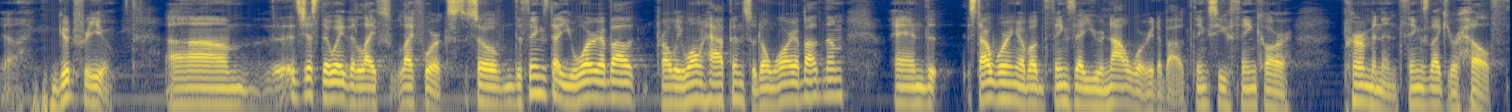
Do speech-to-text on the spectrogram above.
Yeah good for you. Um, it's just the way that life life works. So the things that you worry about probably won't happen so don't worry about them. And start worrying about the things that you're not worried about things you think are permanent things like your health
